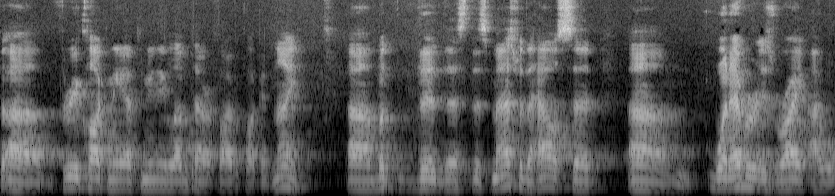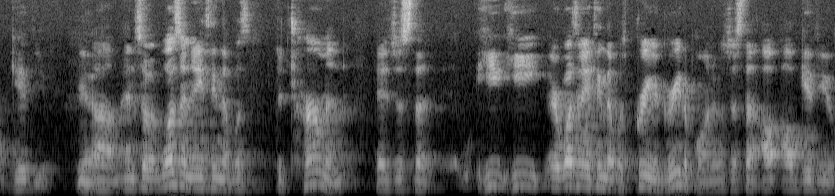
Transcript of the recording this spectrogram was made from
uh, three o'clock in the afternoon, the eleventh hour, five o'clock at night. Uh, but the, this this master of the house said, um, "Whatever is right, I will give you." Yeah. Um, and so it wasn't anything that was determined. It's just that he he there wasn't anything that was pre agreed upon. It was just that I'll, I'll, give you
